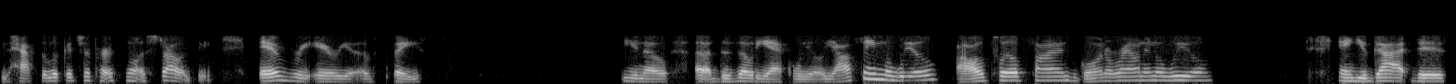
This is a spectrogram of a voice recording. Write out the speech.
you have to look at your personal astrology every area of space you know uh the zodiac wheel y'all seen the wheel all 12 signs going around in a wheel and you got this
